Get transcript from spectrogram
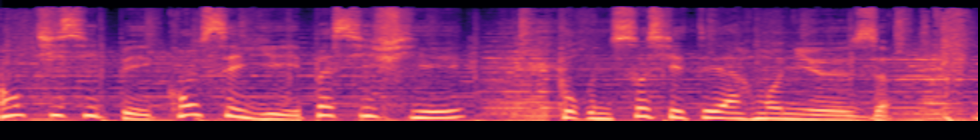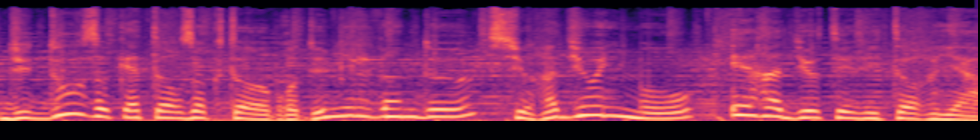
Anticiper, conseiller, pacifier pour une société harmonieuse. Du 12 au 14 octobre 2022 sur Radio Imo et Radio Territoria.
